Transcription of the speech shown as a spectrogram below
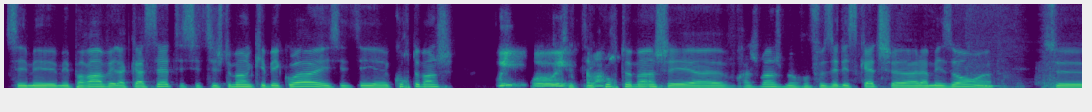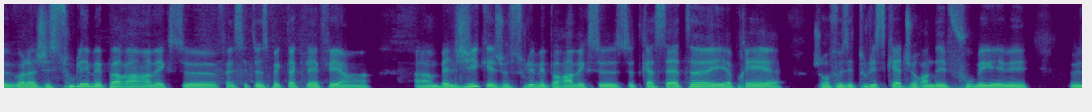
c'est mes, mes parents avaient la cassette et c'était justement un Québécois et c'était courte manche. Oui, oui, oui. C'était courte manche et euh, franchement, je me refaisais des sketchs à la maison. ce, voilà, j'ai saoulé mes parents avec ce. Enfin, c'était un spectacle qu'il avait fait en, en Belgique et je saoulais mes parents avec ce- cette cassette et après, je refaisais tous les sketchs, je rendais fou mes, mes- euh,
